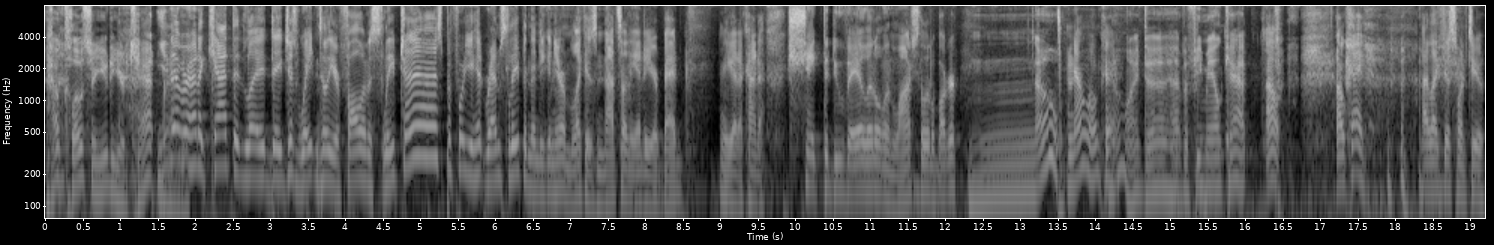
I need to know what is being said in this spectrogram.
how close are you to your cat? You never had a cat that like, they just wait until you're falling asleep just before you hit REM sleep, and then you can hear him lick his nuts on the end of your bed. You got to kind of shake the duvet a little and launch the little bugger. No. No, okay. No, I'd uh, have a female cat. Oh, okay. I like this one too.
